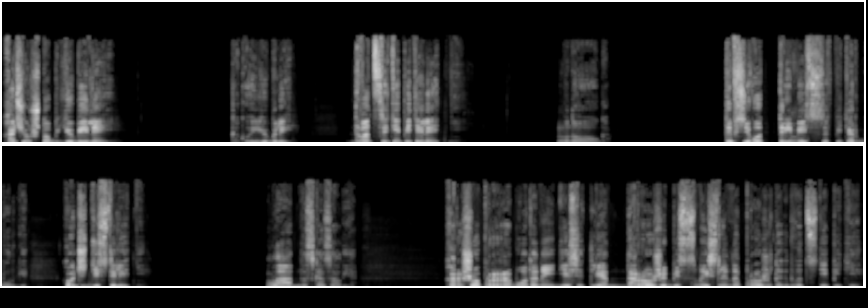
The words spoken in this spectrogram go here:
Хочу, чтоб юбилей. Какой юбилей? Двадцатипятилетний. Много. Ты всего три месяца в Петербурге. Хочешь десятилетний? — Ладно, — сказал я. Хорошо проработанные десять лет дороже бессмысленно прожитых двадцати пяти.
